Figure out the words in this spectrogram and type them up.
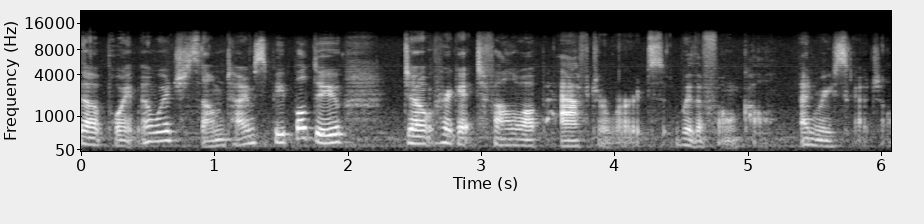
the appointment, which sometimes people do, don't forget to follow up afterwards with a phone call and reschedule.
